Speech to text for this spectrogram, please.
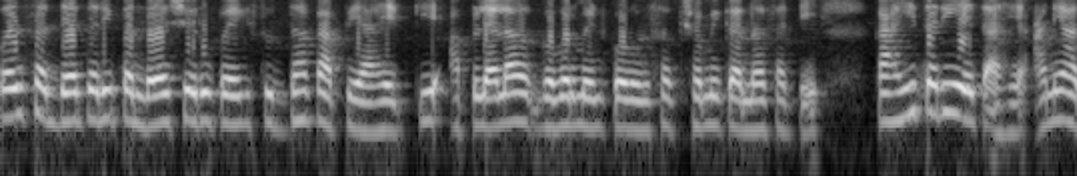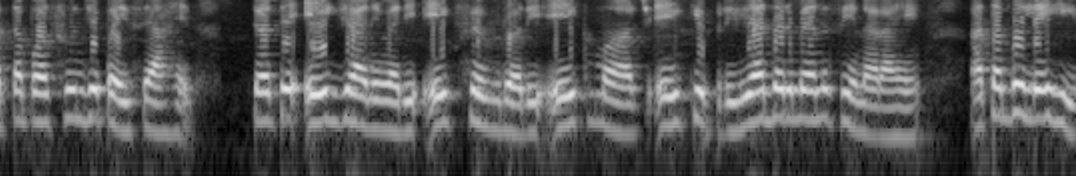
पण सध्या तरी पंधराशे रुपये सुद्धा कापी आहेत की आपल्याला गव्हर्नमेंटकडून सक्षमीकरणासाठी काहीतरी येत आहे. आणि आतापासून जे पैसे आहेत तर ते एक जानेवारी एक फेब्रुवारी एक मार्च एक एप्रिल या दरम्यानच येणार आहे. आता भलेही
